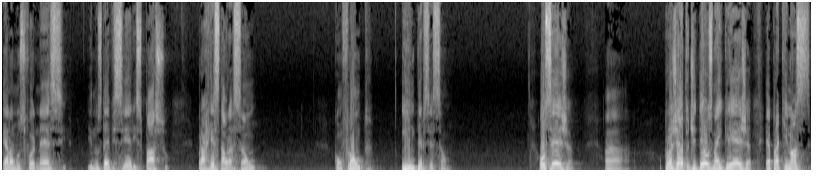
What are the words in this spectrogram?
ela nos fornece e nos deve ser espaço para restauração, confronto e intercessão. Ou seja, o projeto de Deus na igreja é para que nós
